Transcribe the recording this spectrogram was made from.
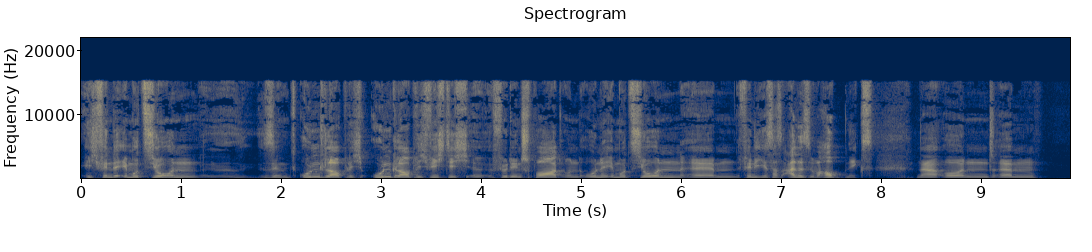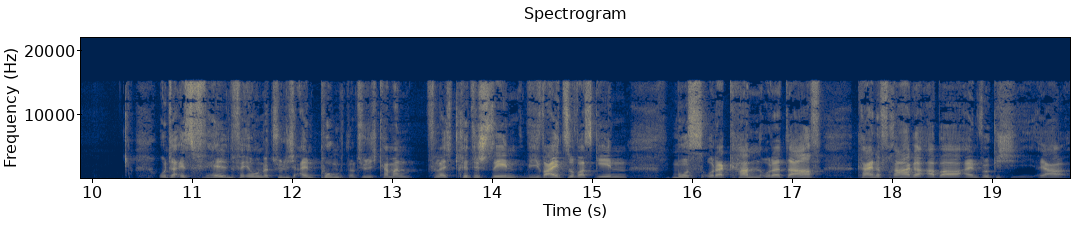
ich finde, Emotionen äh, sind unglaublich, unglaublich wichtig äh, für den Sport. Und ohne Emotionen, ähm, finde ich, ist das alles überhaupt nichts. Ne? Und ähm, und da ist Heldenverehrung natürlich ein Punkt. Natürlich kann man vielleicht kritisch sehen, wie weit sowas gehen muss oder kann oder darf keine Frage, aber ein wirklich, ja,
